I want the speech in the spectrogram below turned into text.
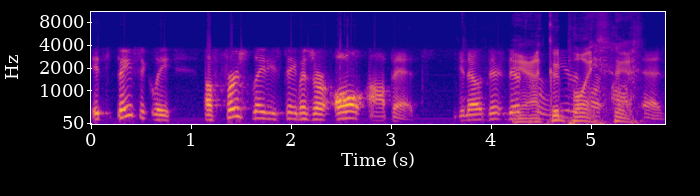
it's basically a first lady statements are all op eds. You know, they're, they're yeah, good point.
